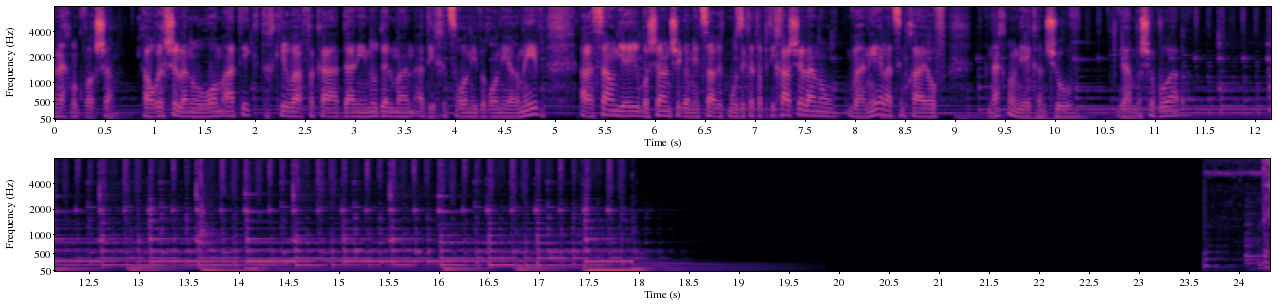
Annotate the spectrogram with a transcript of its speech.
אנחנו כבר שם. העורך שלנו הוא רום אטיק, תחקיר והפקה דני נודלמן, עדי חצרוני ורוני ארניב, על הסאונד יאיר בשן שגם יצר את מוזיקת הפתיחה שלנו, ואני אלעד שמחיוף, אנחנו נהיה כאן שוב, גם בשבוע הבא.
